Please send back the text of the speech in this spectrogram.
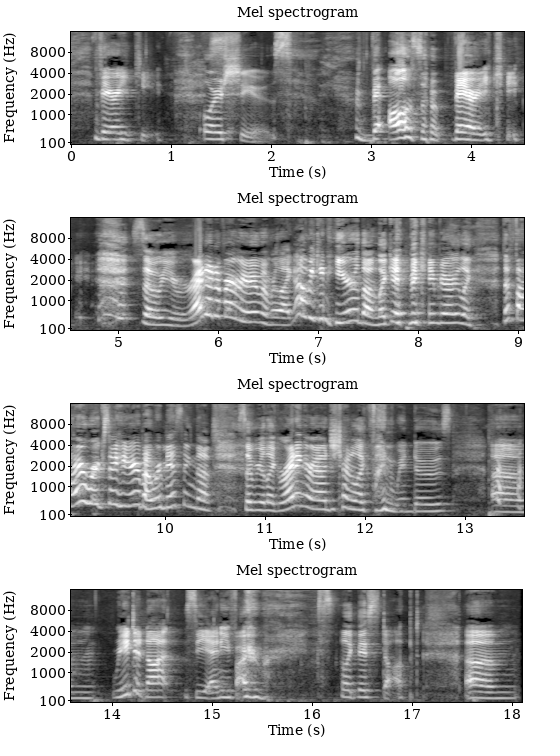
Very key. or shoes. Also very key. So we ran out of our room and we're like, oh, we can hear them. Like it became very like the fireworks are here, but we're missing them. So we were like running around just trying to like find windows. Um, we did not see any fireworks. Like they stopped. Um,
